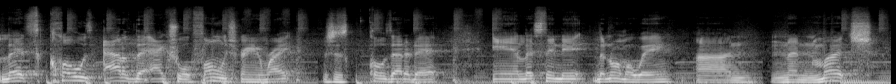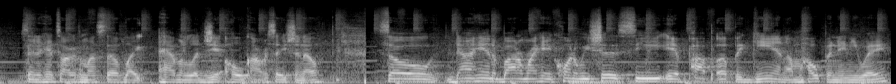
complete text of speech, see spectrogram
let's close out of the actual phone screen, right? Let's just close out of that. And let's send it the normal way. Uh, nothing much sitting here talking to myself, like having a legit whole conversation though. So down here in the bottom right hand corner, we should see it pop up again. I'm hoping anyway.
